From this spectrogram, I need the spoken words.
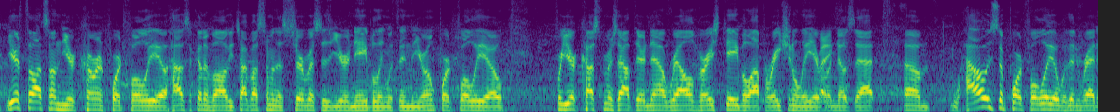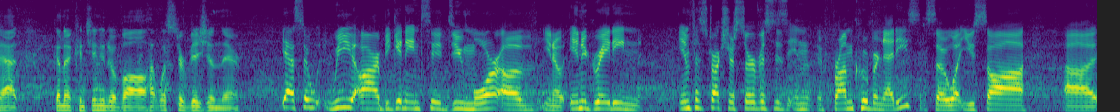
your thoughts on your current portfolio, how's it going to evolve? You talk about some of the services you're enabling within your own portfolio. For your customers out there now, RHEL, very stable operationally, everyone right. knows that. Um, how is the portfolio within Red Hat going to continue to evolve? What's their vision there? Yeah, so we are beginning to do more of you know, integrating infrastructure services in, from Kubernetes. So what you saw, uh,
